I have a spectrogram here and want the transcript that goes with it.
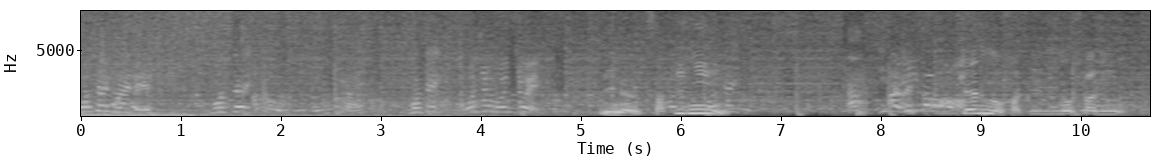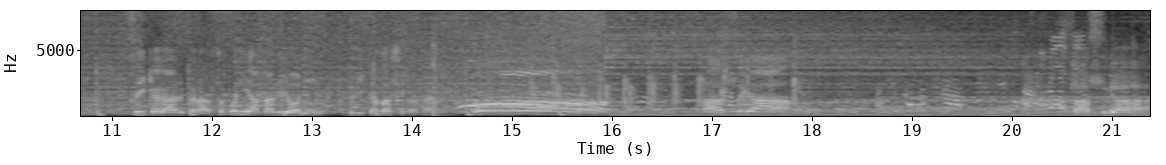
もうちょい前です。もうちょい。もうちょい。もうちょいもうちょい。いいね先に。剣の先の下にスイカがあるからそこに当たるように振りかざしてくださいおおさすがさすが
